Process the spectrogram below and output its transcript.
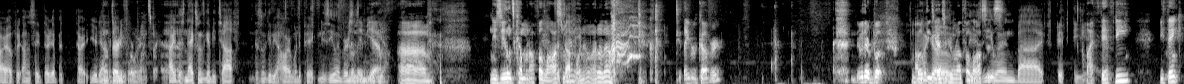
All right, I'll put, I'm gonna say 30. But all right, you're down no, for 34 34. points. Man. All right, this next one's gonna be tough. This one's gonna be a hard one to pick. New Zealand versus Namibia. Namibia. Um, New Zealand's coming off a loss, a man. You know, I don't know. Did they recover? They're both. I'm Both gonna these guys are go coming off of New losses Zealand by 50. by fifty. You think?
